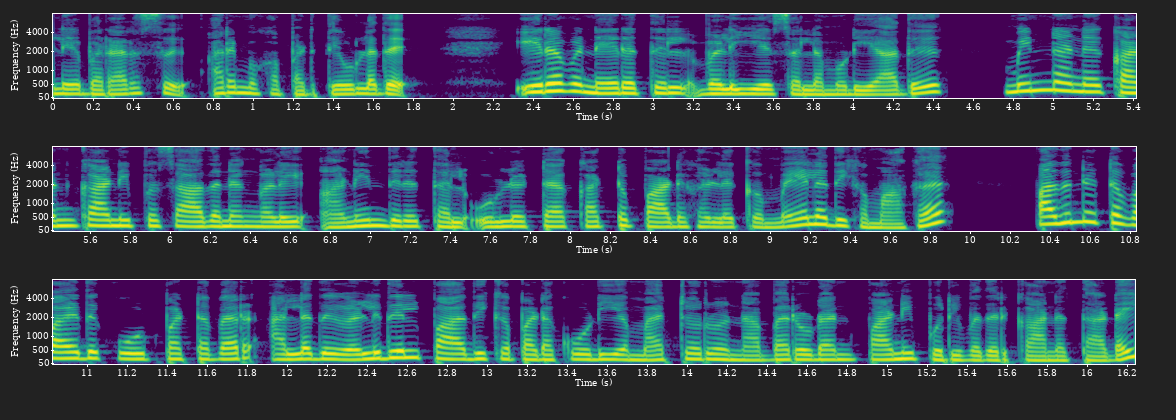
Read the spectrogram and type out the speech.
லேபர் அரசு அறிமுகப்படுத்தியுள்ளது. இரவு நேரத்தில் வெளியே செல்ல முடியாது. மின்னணு கண்காணிப்பு சாதனங்களை அணிந்திருத்தல் உள்ளிட்ட கட்டுப்பாடுகளுக்கு மேலதிகமாக பதினெட்டு வயதுக்கு உட்பட்டவர் அல்லது எளிதில் பாதிக்கப்படக்கூடிய மற்றொரு நபருடன் பணிபுரிவதற்கான தடை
